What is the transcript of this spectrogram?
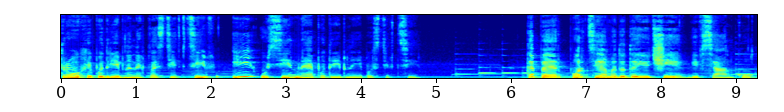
трохи подрібнених пластівців і усі неподрібнені пластівці. Тепер порціями додаючи вівсянку,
